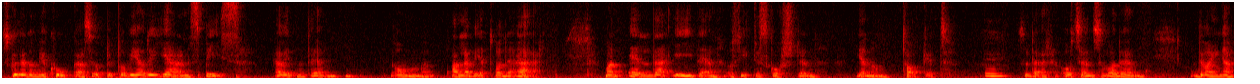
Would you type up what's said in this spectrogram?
skulle de ju kokas uppe på, vi hade järnspis. Jag vet inte om alla vet vad det är. Man eldade i den och så gick det skorsten genom taket. Mm. Sådär. Och sen så var det, det var inga,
